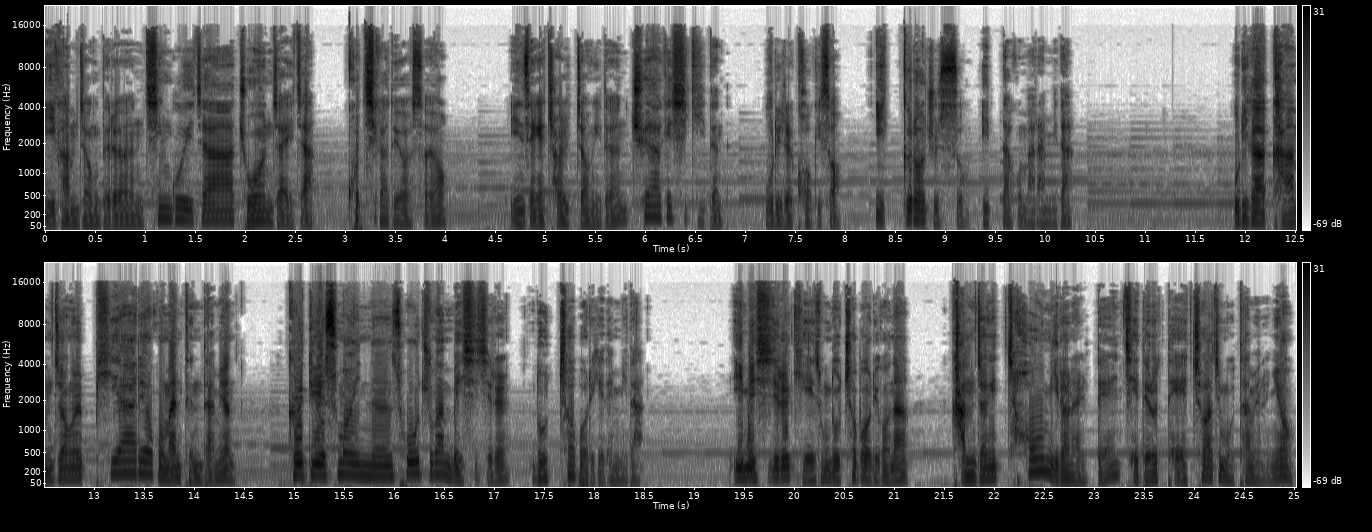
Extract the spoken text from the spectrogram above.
이 감정들은 친구이자 조언자이자 코치가 되었어요. 인생의 절정이든 최악의 시기이든 우리를 거기서 이끌어 줄 수 있다고 말합니다. 우리가 감정을 피하려고만 든다면 그 뒤에 숨어 있는 소중한 메시지를 놓쳐버리게 됩니다. 이 메시지를 계속 놓쳐버리거나 감정이 처음 일어날 때 제대로 대처하지 못하면요.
